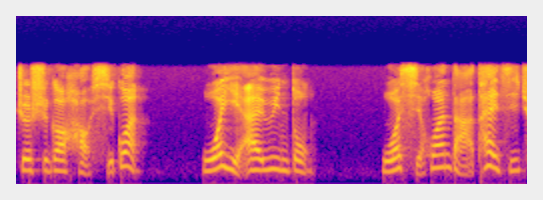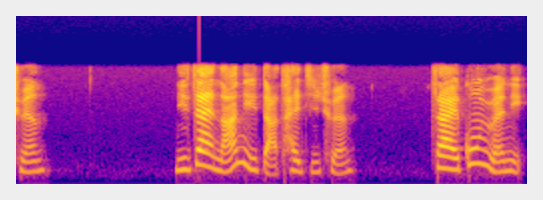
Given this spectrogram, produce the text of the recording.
这是个好习惯。我也爱运动，我喜欢打太极拳。你在哪里打太极拳？在公园里。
